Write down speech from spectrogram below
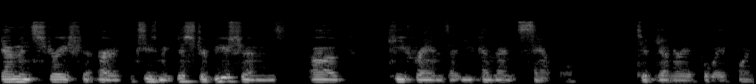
demonstration, or excuse me, distributions of keyframes that you can then sample to generate a waypoint.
